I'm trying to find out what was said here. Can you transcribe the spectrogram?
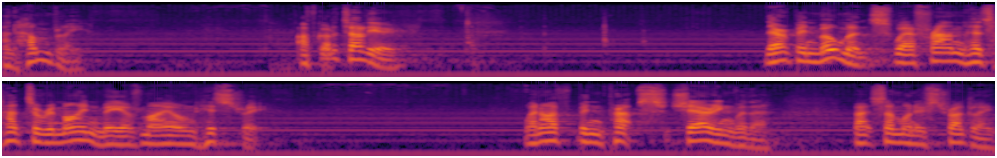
and humbly. I've got to tell you, there have been moments where Fran has had to remind me of my own history. When I've been perhaps sharing with her about someone who's struggling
